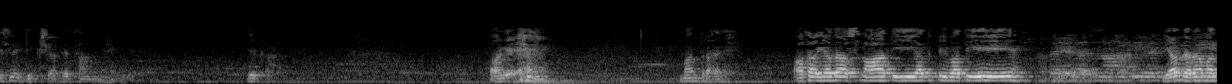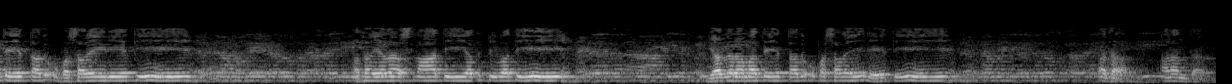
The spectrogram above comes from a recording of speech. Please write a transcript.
इसलिए दीक्षा के स्थान में है ये। कहा। आगे, मंत्र है, अथ यद स्नाति यद पिबती, यद रमते तद उपसरेती अथ यद स्नाति यद पिबती यद रमते तद उपसरेती अथ अनंतर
